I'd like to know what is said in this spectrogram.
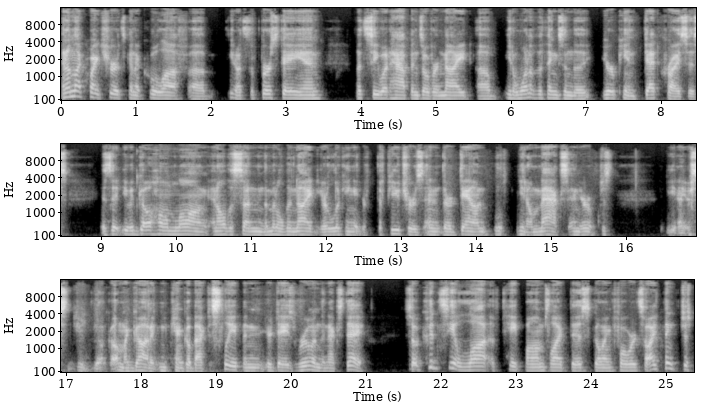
And I'm not quite sure it's going to cool off. you know, it's the first day in. let's see what happens overnight. Uh, you know, one of the things in the European debt crisis is that you would go home long, and all of a sudden, in the middle of the night, you're looking at your, the futures, and they're down, you know, max, and you're just, you know, you're, you're oh my god, you can't go back to sleep, and your day's ruined the next day. So could see a lot of tape bombs like this going forward. So I think just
